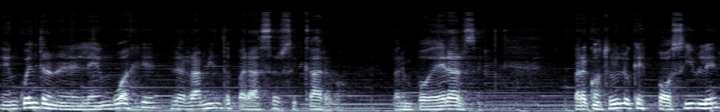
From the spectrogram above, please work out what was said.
Encuentran en el lenguaje la herramienta para hacerse cargo, para empoderarse, para construir lo que es posible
